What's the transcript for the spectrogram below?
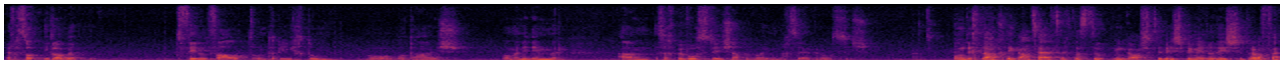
einfach so, ich glaube, die Vielfalt und der Reichtum, wo, wo da ist, wo man nicht immer ähm, sich bewusst ist, aber wo eigentlich sehr groß ist. Und ich danke dir ganz herzlich, dass du mein Gast bist, bei Methodisten getroffen.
